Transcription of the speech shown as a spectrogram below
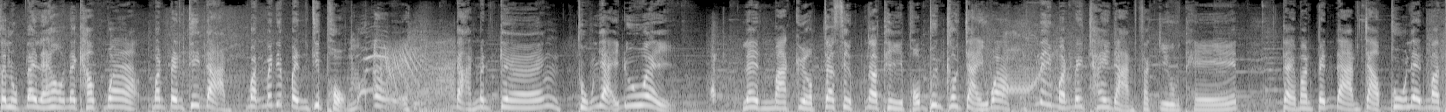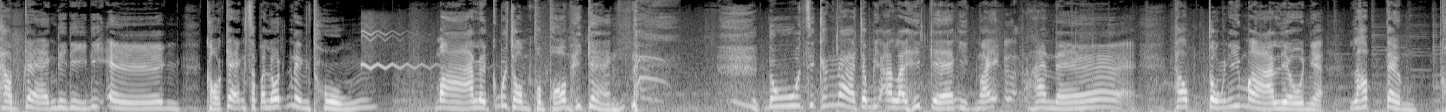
สรุปได้แล้วนะครับว่ามันเป็นที่ด่านมันไม่ได้เป็นที่ผม เออด่านมันแกงถุงใหญ่ด้วย เล่นมาเกือบจะสิบนาทีผมเพิ่งเข้าใจว่า นี่มันไม่ใช่ด่านสกิลเทส แต่มันเป็นด่านจับผู้เล่นมาทำแกงดีๆ นี่เอง ขอแกงสับปะรดหนึ่งถุง มาเลยคุณผู้ชมผมพร้อมให้แกง ดูสิข้างหน้าจะมีอะไรให้แกงอีกไหมเออฮะแน่ถ้าตรงนี้มาเร็วเนี่ย รับเต็มข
